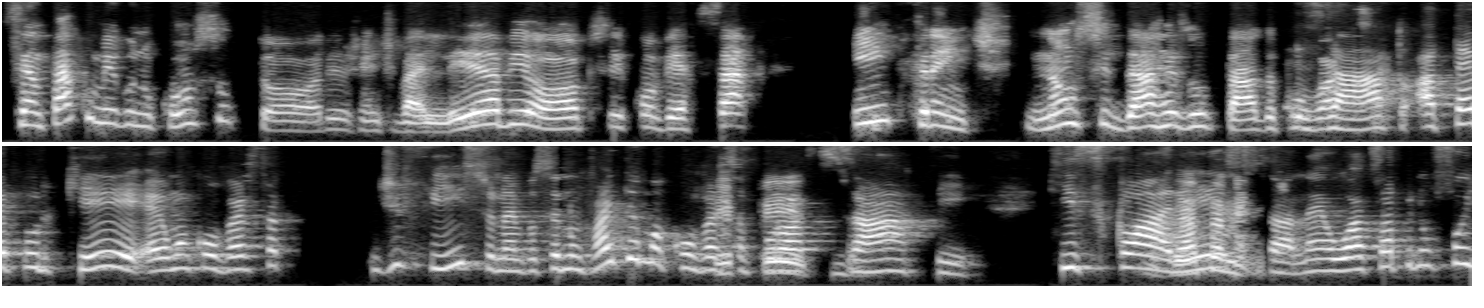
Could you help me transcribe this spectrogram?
sentar comigo no consultório, a gente vai ler a biópsia e conversar em frente. Não se dá resultado por Exato. WhatsApp. Até porque é uma conversa difícil, né? Você não vai ter uma conversa por WhatsApp que esclareça, Exatamente. né? O WhatsApp não foi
